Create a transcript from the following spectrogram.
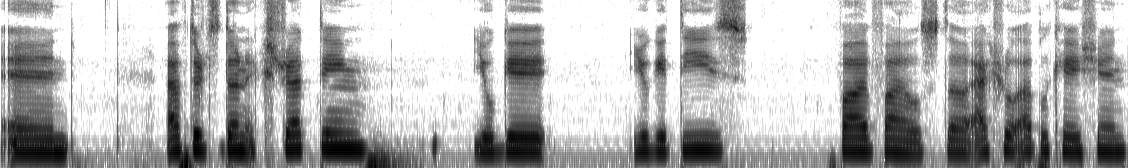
And after it's done extracting, you'll get you'll get these five files: the actual application,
